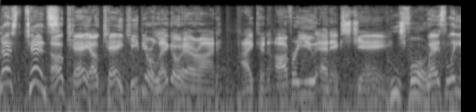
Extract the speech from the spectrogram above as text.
Last chance! Okay, okay, keep your Lego hair on. I can offer you an exchange. Who's for? Wesley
